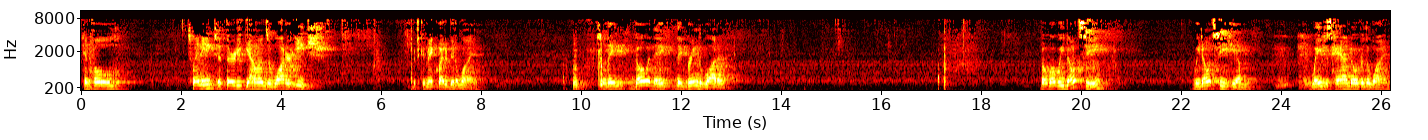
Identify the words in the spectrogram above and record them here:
can hold 20 to 30 gallons of water each, which can make quite a bit of wine. So they go and they, they bring the water. But what we don't see, we don't see him wave his hand over the wine.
